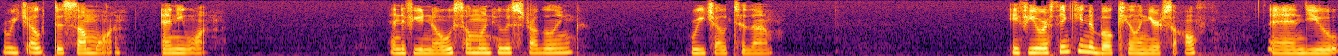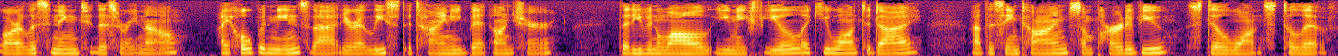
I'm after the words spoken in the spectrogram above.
Reach out to someone, anyone. And if you know someone who is struggling, reach out to them. If you are thinking about killing yourself and you are listening to this right now, I hope it means that you're at least a tiny bit unsure. That even while you may feel like you want to die, at the same time, some part of you still wants to live.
